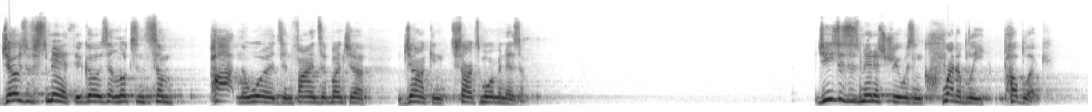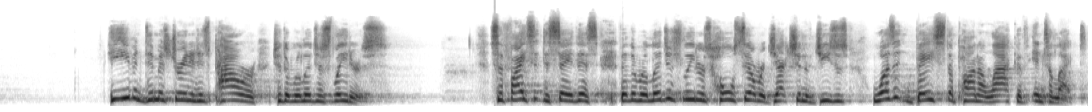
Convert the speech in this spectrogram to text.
Joseph Smith who goes and looks in some pot in the woods and finds a bunch of junk and starts Mormonism. Jesus' ministry was incredibly public. He even demonstrated his power to the religious leaders. Suffice it to say this that the religious leaders' wholesale rejection of Jesus wasn't based upon a lack of intellect.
